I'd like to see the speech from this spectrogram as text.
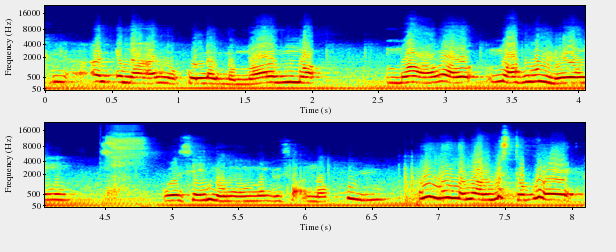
Kaya ang inaano ko lang naman, ma, ma, mahuli yung kung sino umano sa anak ko eh. Ano naman gusto ko eh,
